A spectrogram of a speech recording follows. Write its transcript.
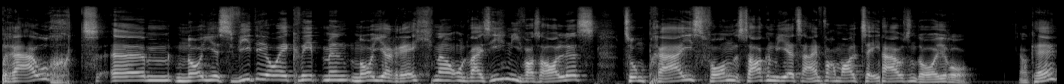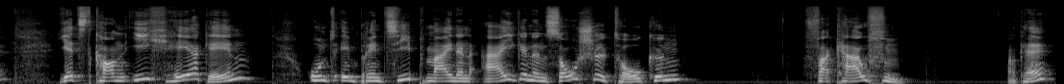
braucht ähm, neues Videoequipment, neue Rechner und weiß ich nicht was alles zum Preis von, sagen wir jetzt einfach mal 10.000 Euro. Okay? Jetzt kann ich hergehen und im Prinzip meinen eigenen Social Token verkaufen. Okay?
